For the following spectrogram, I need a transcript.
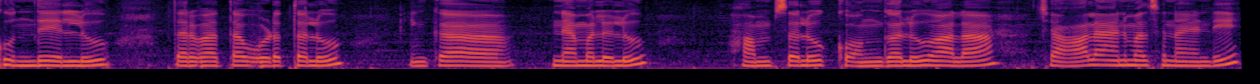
కుందేళ్ళు తర్వాత ఉడతలు ఇంకా నెమలులు హంసలు కొంగలు అలా చాలా యానిమల్స్ ఉన్నాయండి.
